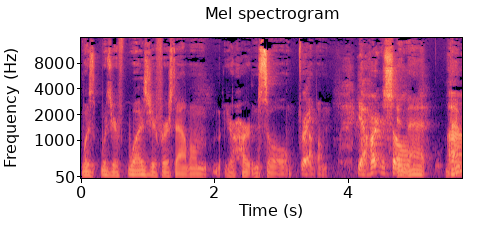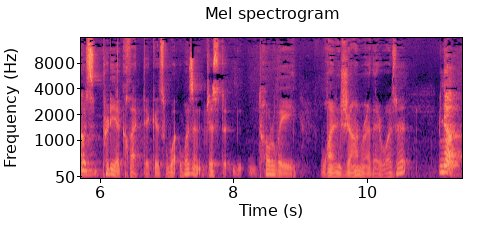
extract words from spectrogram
was was your was your first album, your Heart and Soul Right. album. Yeah, heart and soul. And that that Um, was pretty eclectic. It wasn't just totally one genre. There was it. No,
